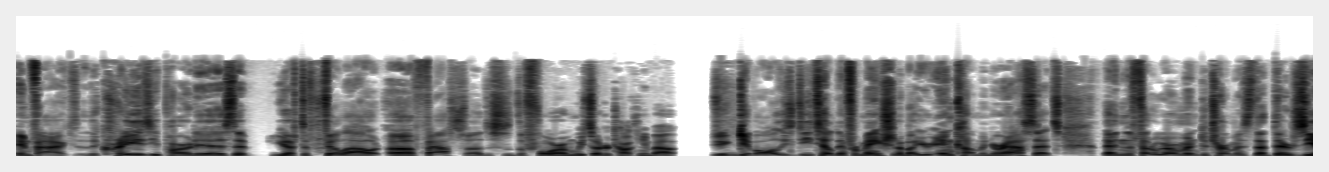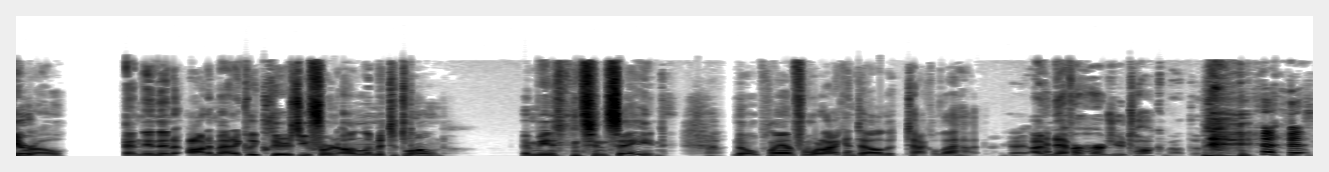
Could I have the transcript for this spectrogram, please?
In fact, the crazy part is that you have to fill out a FAFSA. This is the form we started talking about. You give all these detailed information about your income and your assets, and the federal government determines that they're zero, and then, then automatically clears you for an unlimited loan. I mean, it's insane. Huh. No plan, from what I can tell, to tackle that. Okay, I've never heard you talk about this.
